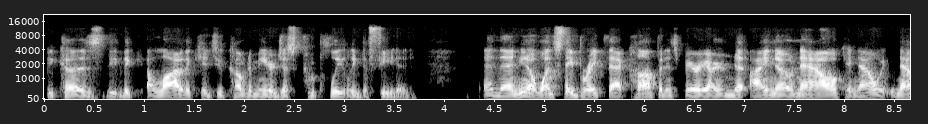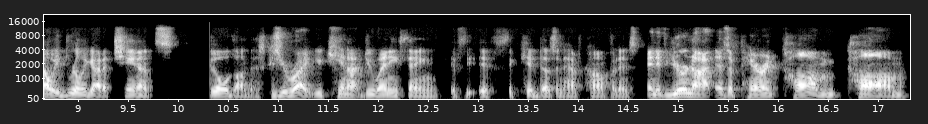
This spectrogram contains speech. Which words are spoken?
because the, the, a lot of the kids who come to me are just completely defeated and then, you know, once they break that confidence barrier, I know now, okay, now, now we've really got a chance build on this. Because you're right you cannot do anything if the, if the kid doesn't have confidence. And if you're not as a parent calm calm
